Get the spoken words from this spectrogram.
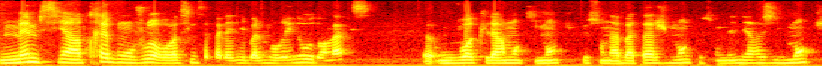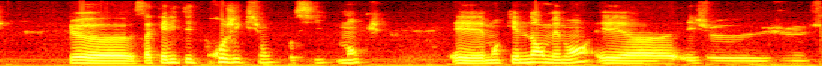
même s'il y a un très bon joueur au Racing qui s'appelle Hannibal Moreno dans l'axe, on voit clairement qu'il manque, que son abattage manque, que son énergie manque, que sa qualité de projection aussi manque et manque énormément. Et, euh, et je, je,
